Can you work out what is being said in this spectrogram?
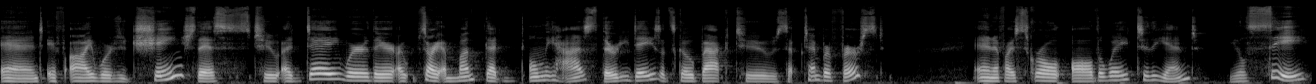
And if I were to change this to a day where there, uh, sorry, a month that only has 30 days, let's go back to September 1st. And if I scroll all the way to the end, you'll see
